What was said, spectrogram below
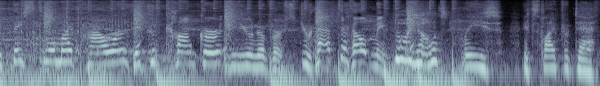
If they steal my power, they could conquer the universe. You have to help me. No, I don't. Please, it's life or death.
